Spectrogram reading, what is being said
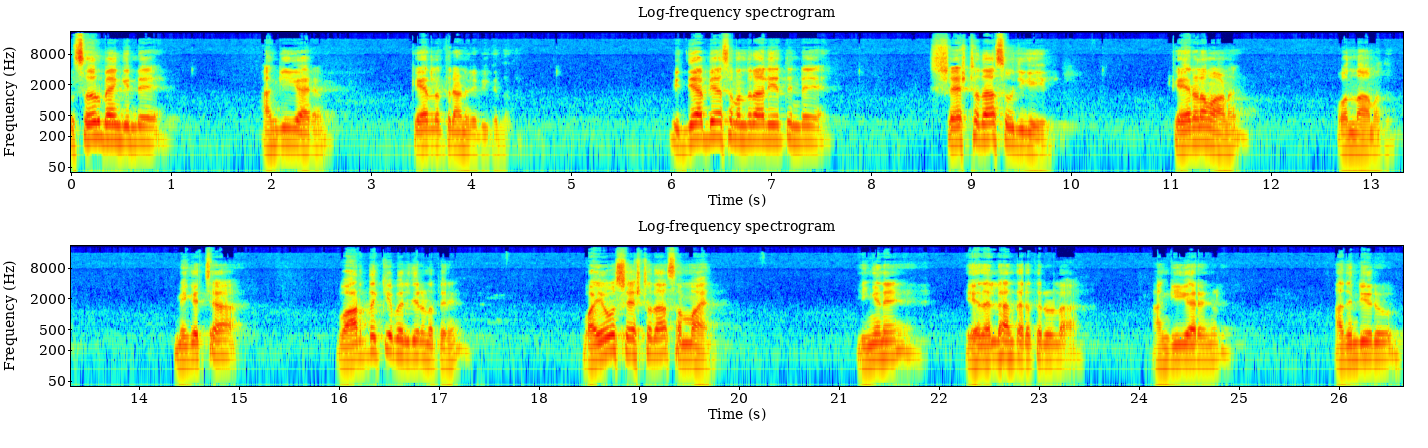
റിസർവ് ബാങ്കിന്റെ അംഗീകാരം കേരളത്തിലാണ് ലഭിക്കുന്നത്. വിദ്യാഭ്യാസ മന്ത്രാലയത്തിന്റെ ശ്രേഷ്ഠതാ സൂചികയിൽ കേരളമാണ് ഒന്നാമത്. മികച്ച വാർദ്ധക്യ പരിചരണത്തിന് വയോശ്രേഷ്ഠതാ സമ്മാൻ. ഇങ്ങനെ ഏതെല്ലാം തരത്തിലുള്ള അംഗീകാരങ്ങൾ? അതിന്റെ ഒരു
